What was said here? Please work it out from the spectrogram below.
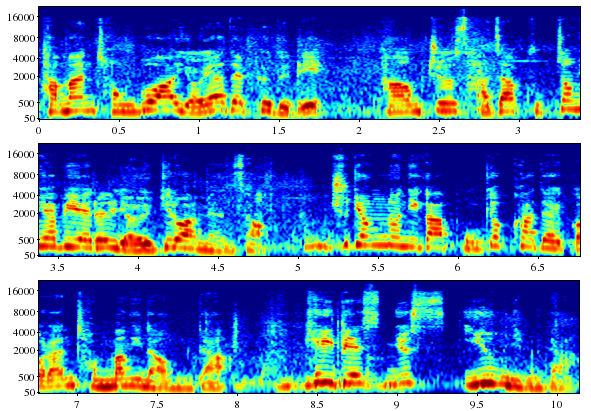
다만 정부와 여야 대표들이 다음 주 사자 국정협의회를 열기로 하면서 추경 논의가 본격화될 거란 전망이 나옵니다. KBS 뉴스 이유민입니다.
